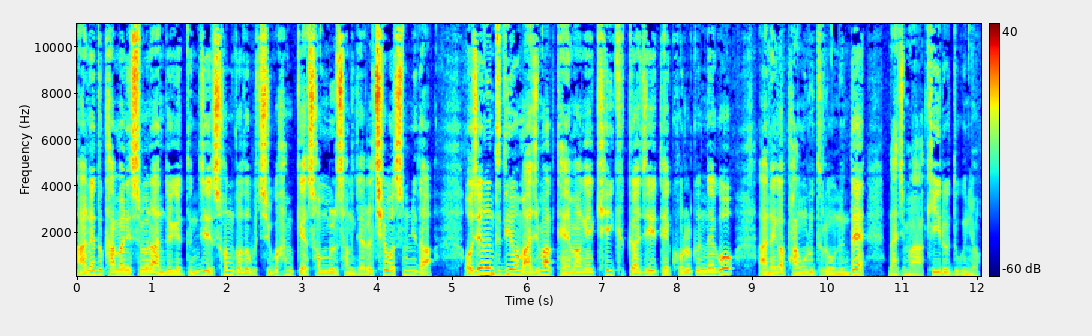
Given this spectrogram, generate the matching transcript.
아내도 가만히 있으면 안 되겠든지 손 걷어붙이고 함께 선물 상자를 채웠습니다. 어제는 드디어 마지막 대망의 케이크까지 데코를 끝내고 아내가 방으로 들어오는데 나지막히 이러더군요.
